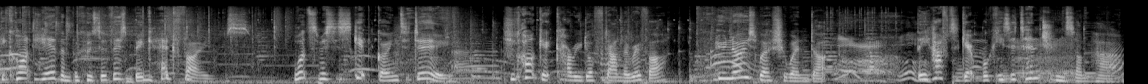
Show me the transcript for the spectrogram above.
He can't hear them because of his big headphones. What's Mrs. Skip going to do? She can't get carried off down the river. Who knows where she'll end up? They have to get Rocky's attention somehow.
